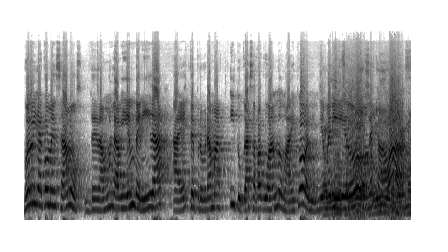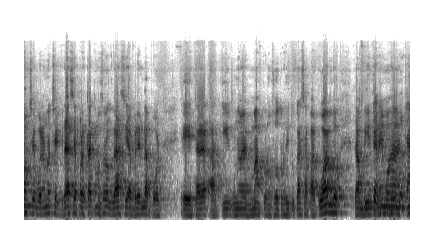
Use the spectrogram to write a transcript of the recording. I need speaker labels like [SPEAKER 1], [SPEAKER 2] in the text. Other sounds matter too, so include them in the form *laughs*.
[SPEAKER 1] Bueno, ya comenzamos. Te damos la bienvenida a este programa ¿Y tu casa para cuándo, Michael? Bienvenido. ¿Dónde estabas?
[SPEAKER 2] Buenas noches, buenas noches. Gracias por estar con nosotros. Gracias, Brenda, por eh, estar aquí una vez más con nosotros. ¿Y tu casa para cuándo? También tenemos, aquí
